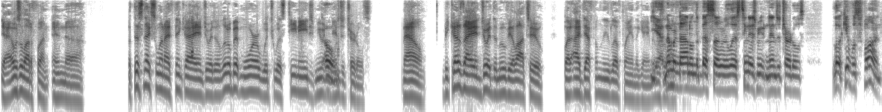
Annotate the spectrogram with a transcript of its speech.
Yeah, it was a lot of fun. And uh but this next one I think I enjoyed it a little bit more, which was Teenage Mutant Oh. Ninja Turtles. Now, because I enjoyed the movie a lot too, but I definitely love playing the game. It Yeah, number nine on the bestseller list, Teenage Mutant Ninja Turtles. Look, it was fun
